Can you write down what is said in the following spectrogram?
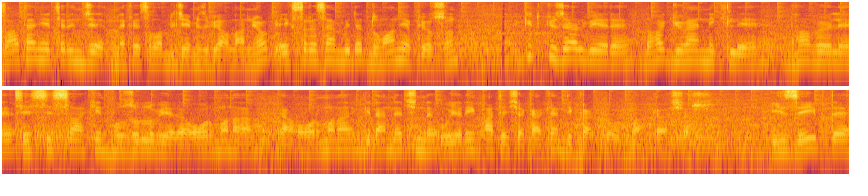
zaten yeterince nefes alabileceğimiz bir alan yok. Ekstra sen bir de duman yapıyorsun. Git güzel bir yere, daha güvenlikli, daha böyle sessiz, sakin, huzurlu bir yere, ormana, yani ormana gidenler için de uyarayım ateş yakarken dikkatli olun arkadaşlar. İzleyip de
